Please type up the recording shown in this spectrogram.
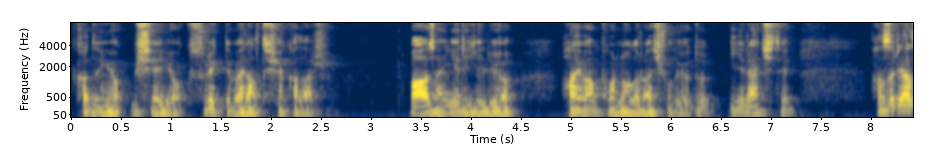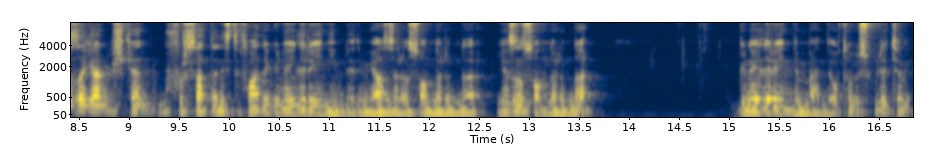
Kadın yok, bir şey yok. Sürekli bel altı şakalar. Bazen yeri geliyor hayvan pornoları açılıyordu. İğrençti. Hazır yazda gelmişken bu fırsattan istifade güneylere ineyim dedim. Yazların sonlarında, yazın sonlarında güneylere indim ben de. Otobüs biletim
